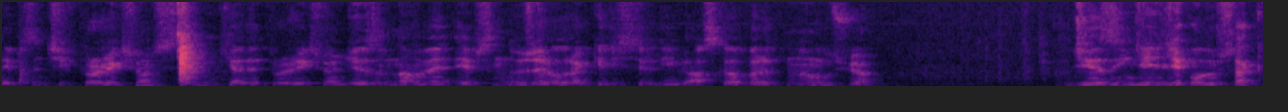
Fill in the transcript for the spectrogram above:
Epson çift projeksiyon sistemi iki adet projeksiyon cihazından ve Epson'ın özel olarak geliştirdiği bir askı aparatından oluşuyor. Cihazı inceleyecek olursak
